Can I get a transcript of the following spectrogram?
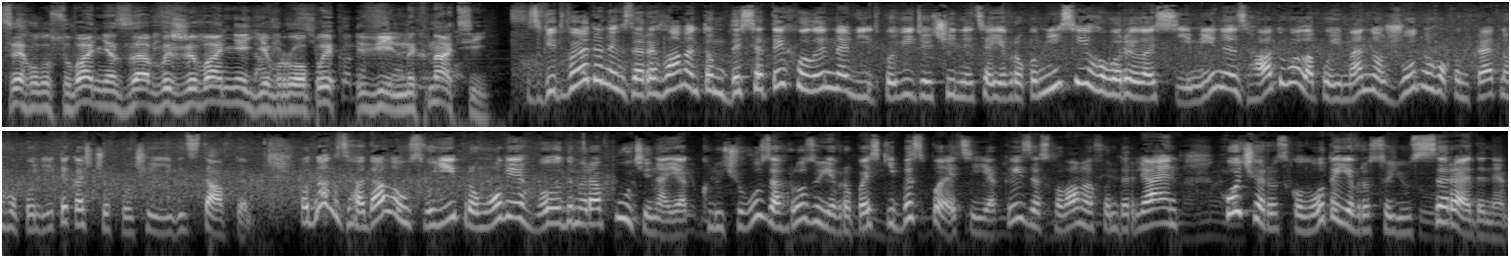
це голосування за виживання Європи вільних націй. З відведених за регламентом 10 хвилин на відповідь очільниця Єврокомісії говорила сім і не згадувала поіменно жодного конкретного політика, що хоче її відставки. Однак згадала у своїй промові Володимира Путіна як ключову загрозу європейській безпеці, який, за словами фон дер Ляєн, хоче розколоти Євросоюз зсередини.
